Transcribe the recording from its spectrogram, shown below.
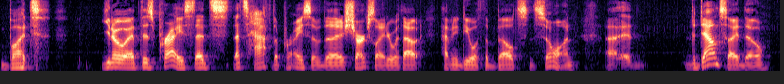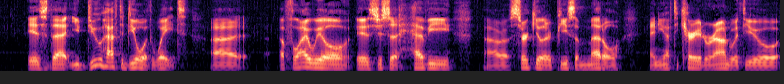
but you know, at this price, that's that's half the price of the Shark slider without having to deal with the belts and so on. Uh, the downside, though, is that you do have to deal with weight. Uh, a flywheel is just a heavy uh, circular piece of metal, and you have to carry it around with you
